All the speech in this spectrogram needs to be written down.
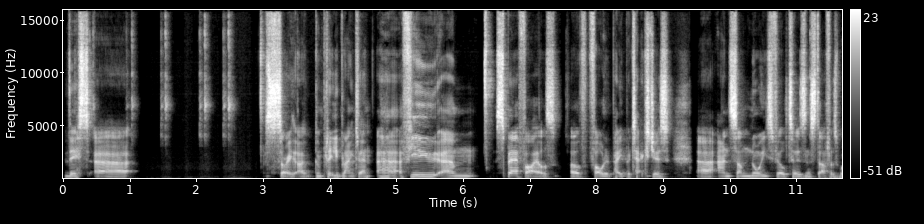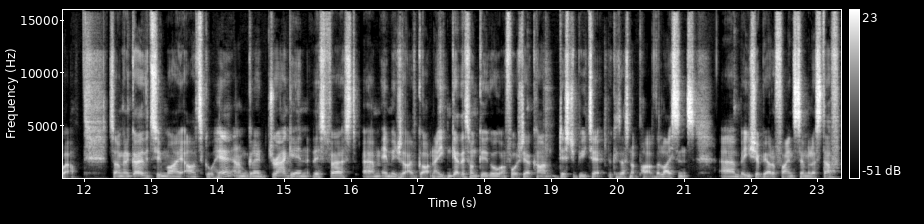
this uh, sorry, I completely blanked then. Uh, a few um, spare files of folded paper textures uh, and some noise filters and stuff as well. So I'm going to go over to my article here and I'm going to drag in this first um, image that I've got. Now you can get this on Google. Unfortunately, I can't distribute it because that's not part of the license, um, but you should be able to find similar stuff.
